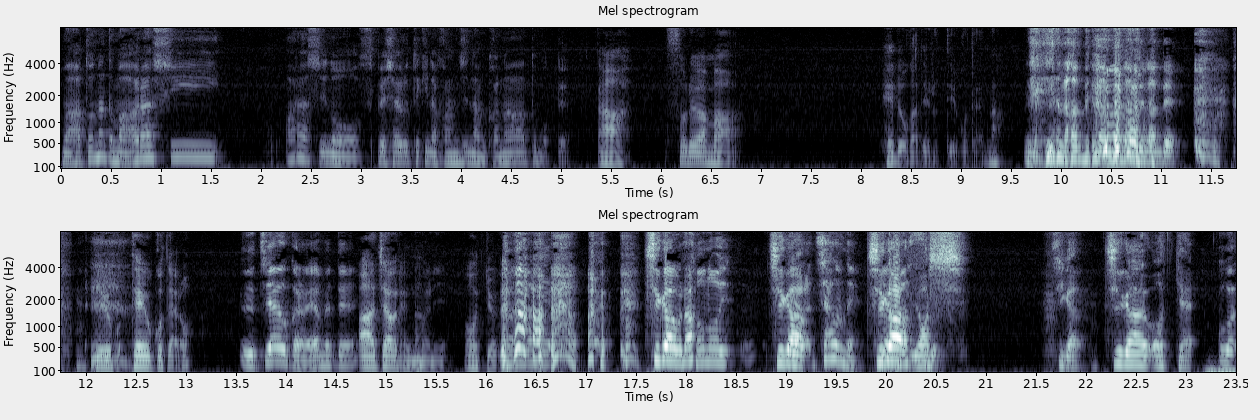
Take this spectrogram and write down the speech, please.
まああとなんかまあ嵐嵐のスペシャル的な感じなんかなと思って。ああそれはまあヘドが出るっていうことやな。いやなんでなんでなんでなんで。っていうっていうことやろ？え違うからやめて。ああちゃうねんな。ほんまに。オッケー。ほんまに。違うな。その違違うちゃうねん。違いやまっすぐ。うよし。違う。違う。オッケー。ここ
